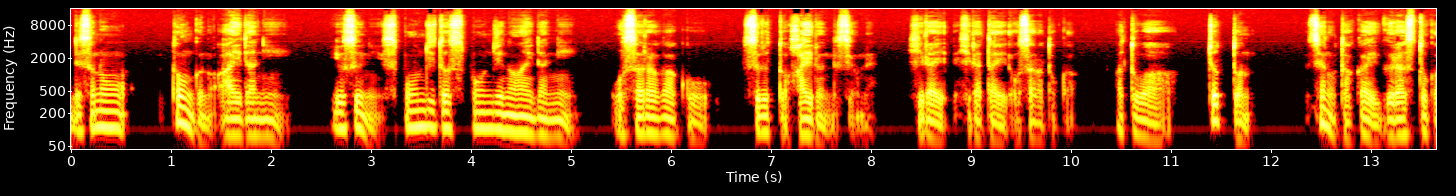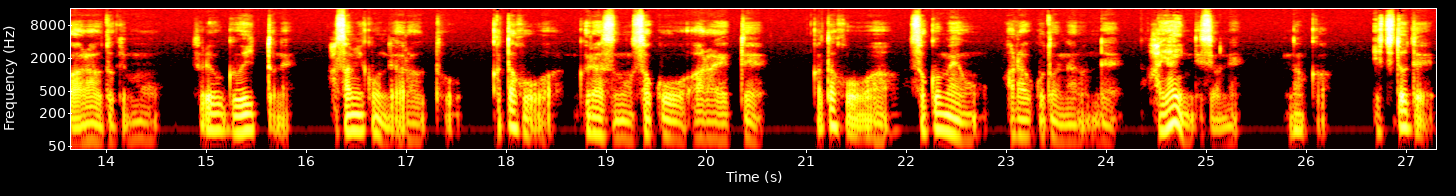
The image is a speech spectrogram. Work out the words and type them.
で、そのトングの間に、要するにスポンジとスポンジの間にお皿がこう、スルッと入るんですよね。平い、平たいお皿とか。あとは、ちょっと背の高いグラスとか洗うときも、それをぐいっとね、挟み込んで洗うと、片方はグラスの底を洗えて、片方は側面を洗うことになるんで、早いんですよね。なんか、一度で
